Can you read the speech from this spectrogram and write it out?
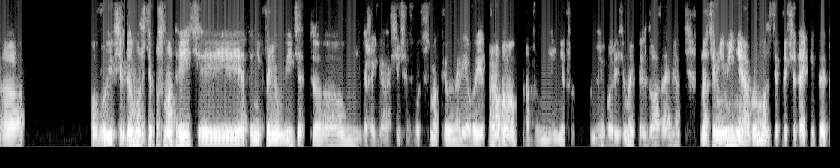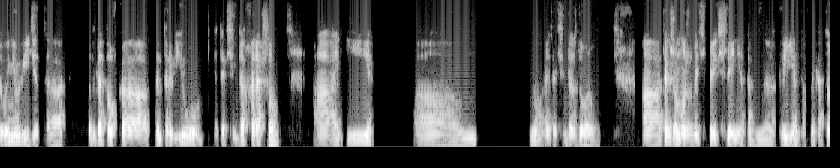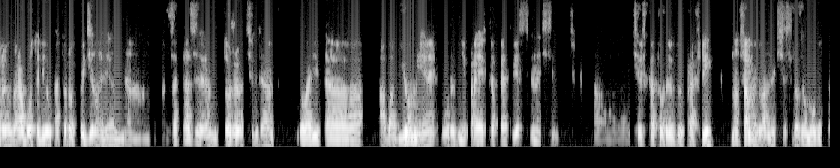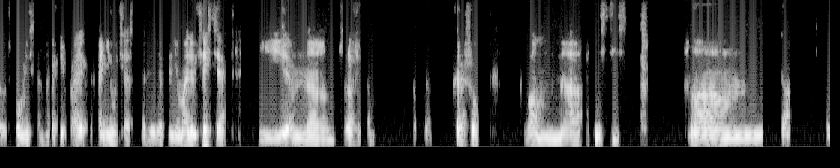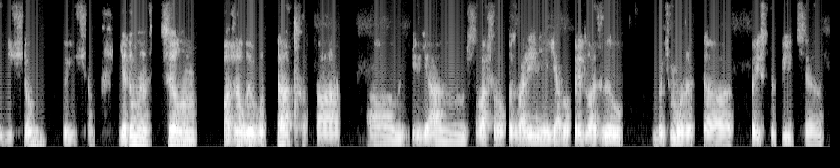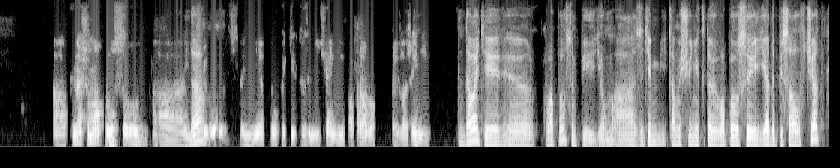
вы всегда можете посмотреть, и это никто не увидит. Эм, даже я сейчас вот смотрю налево и право, правда, у меня нет моего резюме перед глазами, но тем не менее вы можете прочитать, никто этого не увидит. Э, подготовка к интервью – это всегда хорошо, а, и ну, это всегда здорово. А также может быть перечисление там, клиентов, на которые вы работали, у которых вы делали заказы тоже всегда говорит о, об объеме, уровне проектов и ответственности, а, через которые вы прошли. Но самое главное, все сразу могут вспомнить, там, на каких проектах они участвовали или принимали участие, и а, сразу там, хорошо к вам а, отнестись. Так, еще, еще. Я думаю, в целом Пожалуй, вот так. А, а, Илья, с вашего позволения я бы предложил, быть может, а, приступить э, а, к нашему опросу. А, да. Если нет каких-то замечаний, поправок, предложений. Давайте э, к вопросам перейдем, а затем там еще некоторые вопросы я дописал в чат,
